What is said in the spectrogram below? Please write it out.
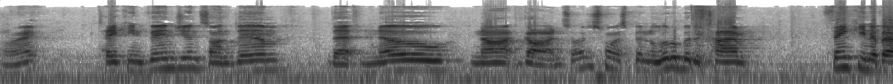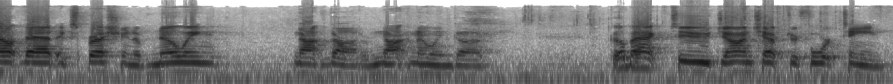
Alright? Taking vengeance on them that know not God. And so I just want to spend a little bit of time thinking about that expression of knowing not God or not knowing God. Go back to John chapter 14.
